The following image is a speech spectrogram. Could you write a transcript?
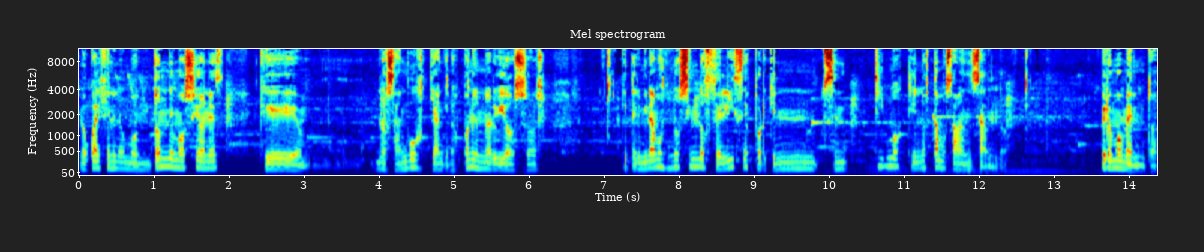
lo cual genera un montón de emociones que nos angustian, que nos ponen nerviosos, terminamos no siendo felices porque sentimos que no estamos avanzando. Pero momento,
